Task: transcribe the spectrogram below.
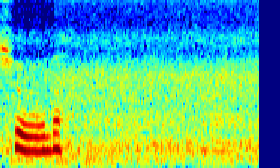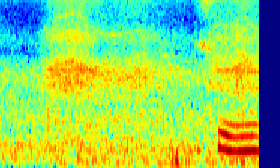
Şöyle. Şöyle.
